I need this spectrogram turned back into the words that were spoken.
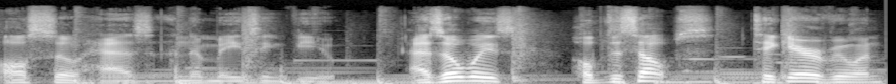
also has an amazing view. As always, hope this helps. Take care, everyone.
